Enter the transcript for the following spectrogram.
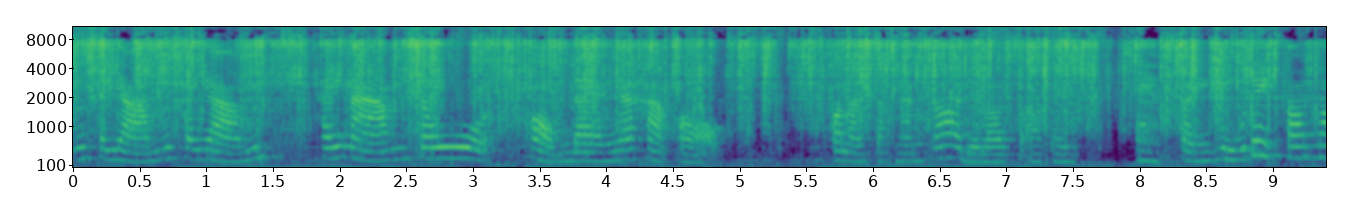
ำขยำขยำให้น้ำเจ้าหอมแดงเนี่ยค่ะออก พอหลังจากนั้นก็เดี๋ยวเราจะเอาไปแอบใส่หูเด็กตอนน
